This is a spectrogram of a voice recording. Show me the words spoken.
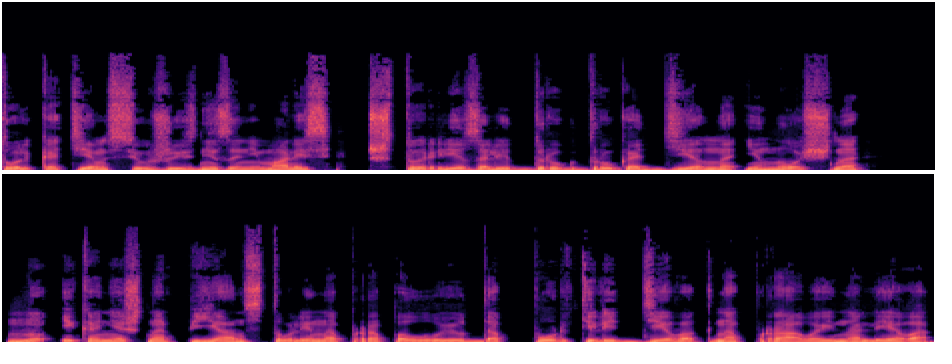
только тем всю жизнь занимались, что резали друг друга денно и нощно. Ну и, конечно, пьянствовали напропалую, да портили девок направо и налево.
